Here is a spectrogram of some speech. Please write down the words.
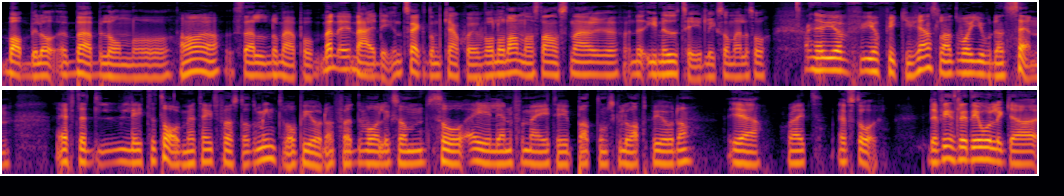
Babylon, Babylon och Ja, ja. ställen de är på. Men eh, nej, det är inte säkert. De kanske var någon annanstans när, i nutid liksom eller så. Nej, Jag, jag fick ju känslan att det var jorden sen. Efter ett litet tag. Men jag tänkte först att de inte var på jorden. För att det var liksom så alien för mig typ att de skulle varit på jorden. Ja, yeah, Right? jag förstår. Det finns lite olika,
